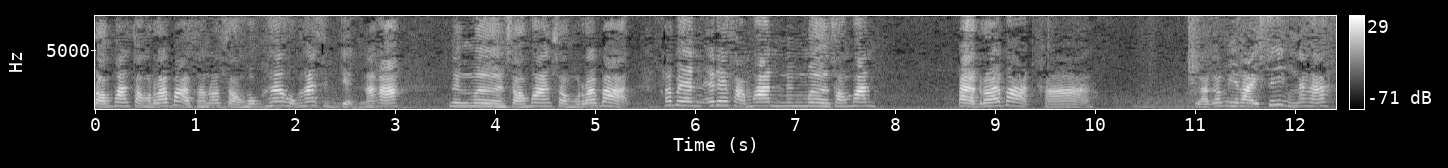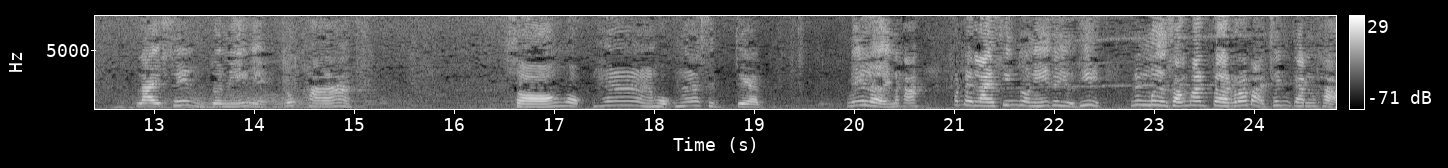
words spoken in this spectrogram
2,200 บาทสำหรับ 265 657 นะคะ 12,200 บาท ถ้าเป็น SJ 3,000 12,800 บาทค่ะ แล้วก็มีไลซิ่งนะคะ ลายซิ่งตัวนี้ลูกค้าสองหกห้าหกห้าสิบเจ็ดนี่เลยนะคะ ถ้าเป็นลายซิ่งตัวนี้จะอยู่ที่หนึ่งหมื่นสองพันแปดร้อยบาทเช่นกันค่ะ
